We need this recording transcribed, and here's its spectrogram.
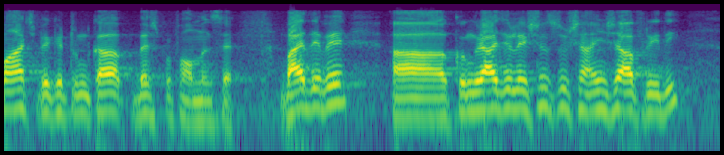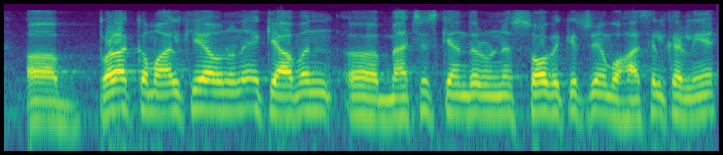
पाँच विकेट उनका बेस्ट परफॉर्मेंस है। By the way congratulation to Shaheen Shah Afridi uh, बड़ा कमाल किया उन्होंने इक्यावन मैचेस के अंदर उन्होंने 100 विकेट्स जो हैं वो हासिल कर लिए हैं।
